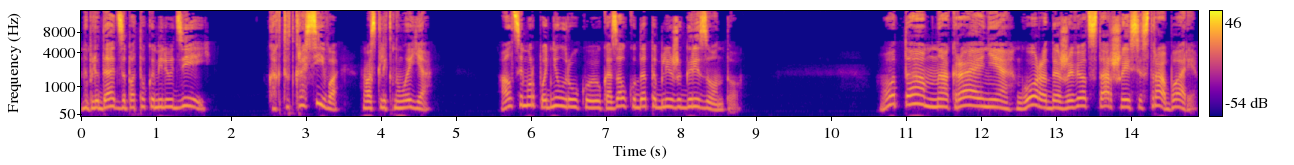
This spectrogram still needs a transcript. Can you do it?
наблюдать за потоками людей. «Как тут красиво!» — воскликнула я. Алтимор поднял руку и указал куда-то ближе к горизонту. «Вот там, на окраине города, живет старшая сестра Барри.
